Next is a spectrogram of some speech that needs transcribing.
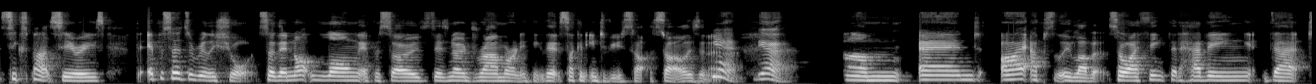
six part series, the episodes are really short. So they're not long episodes. There's no drama or anything. It's like an interview style, isn't it? Yeah. Yeah. Um, and I absolutely love it. So I think that having that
